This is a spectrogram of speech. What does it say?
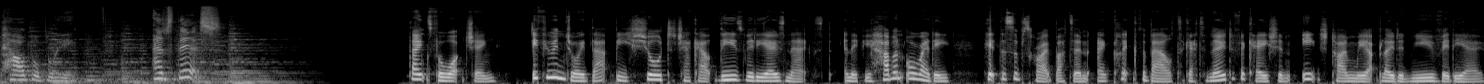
palpably as this? Thanks for watching. If you enjoyed that, be sure to check out these videos next. And if you haven't already, hit the subscribe button and click the bell to get a notification each time we upload a new video.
